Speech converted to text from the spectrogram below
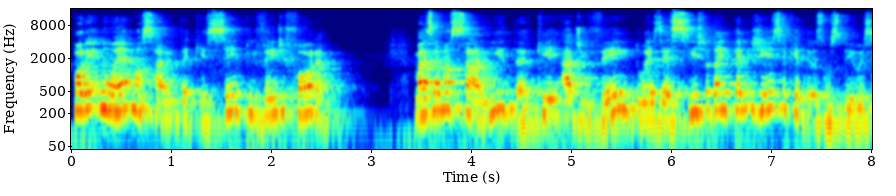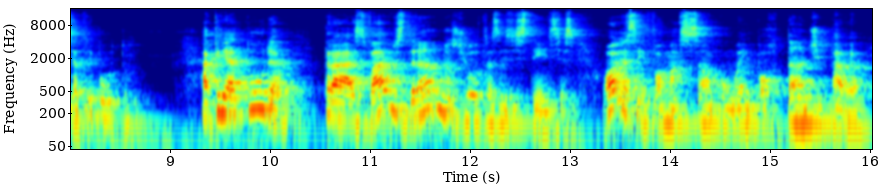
Porém, não é uma saída que sempre vem de fora, mas é uma saída que advém do exercício da inteligência que Deus nos deu, esse atributo. A criatura traz vários dramas de outras existências. Olha essa informação como é importante para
